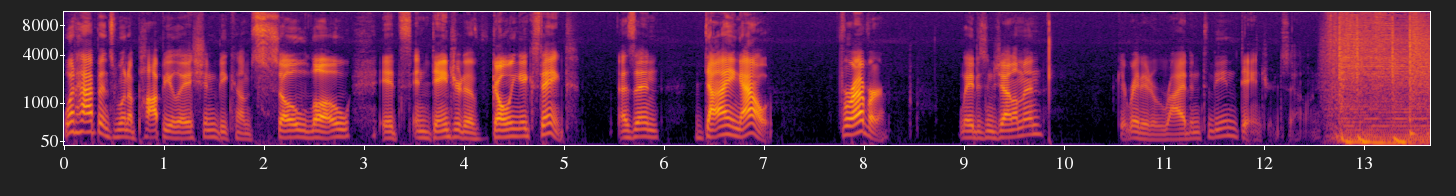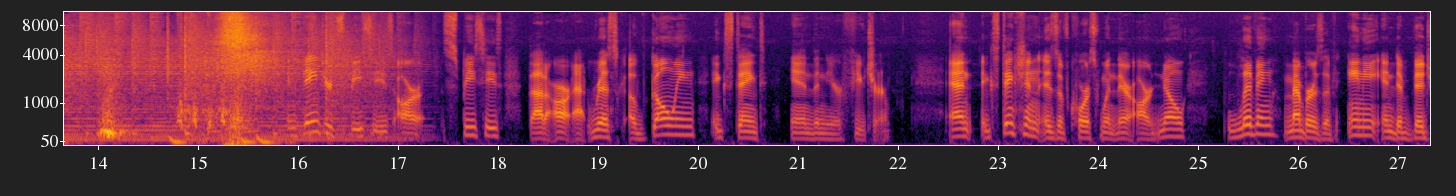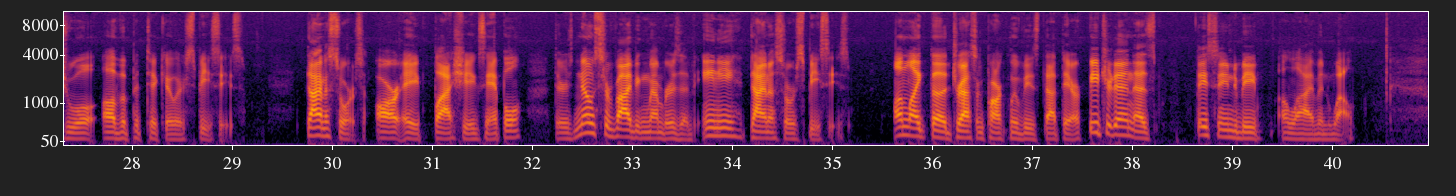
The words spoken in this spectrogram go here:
What happens when a population becomes so low it's endangered of going extinct, as in dying out forever? Ladies and gentlemen, get ready to ride into the endangered zone. Endangered species are species that are at risk of going extinct in the near future. And extinction is, of course, when there are no living members of any individual of a particular species. Dinosaurs are a flashy example. There's no surviving members of any dinosaur species, unlike the Jurassic Park movies that they are featured in as they seem to be alive and well.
